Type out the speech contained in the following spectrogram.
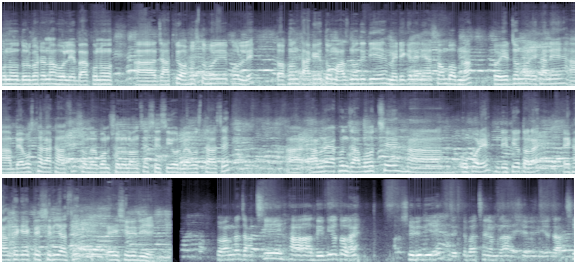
কোনো দুর্ঘটনা হলে বা কোনো যাত্রী অসুস্থ হয়ে পড়লে, তখন তাকে তো মাঝ নদী দিয়ে মেডিকেলে নেওয়া সম্ভব না। তো এর জন্য এখানে ব্যবস্থা রাখা আছে। সুন্দরবন ষোলো লঞ্চে সিসিওর ব্যবস্থা আছে। আর আমরা এখন যাব হচ্ছে উপরে, দ্বিতীয় তলায়। এখান থেকে একটি সিঁড়ি আছে, এই সিঁড়ি দিয়ে। তো আমরা যাচ্ছি দ্বিতীয় তলায়, সিঁড়ি দিয়ে। দেখতে পাচ্ছেন আমরা সিঁড়ি দিয়ে যাচ্ছি।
